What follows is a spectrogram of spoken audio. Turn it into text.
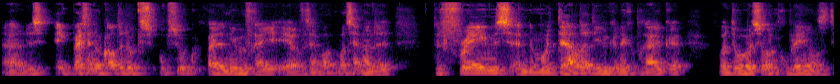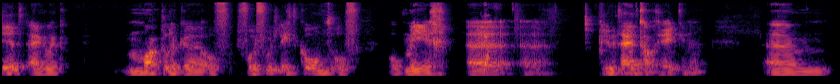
Uh, dus ik, wij zijn ook altijd ook op zoek bij de nieuwe vrije eeuw. Zijn, wat, wat zijn nou de, de frames en de modellen die we kunnen gebruiken, waardoor zo'n probleem als dit eigenlijk makkelijker of voor het voetlicht komt of op meer prioriteit kan rekenen. Um,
